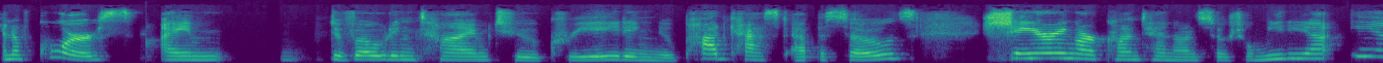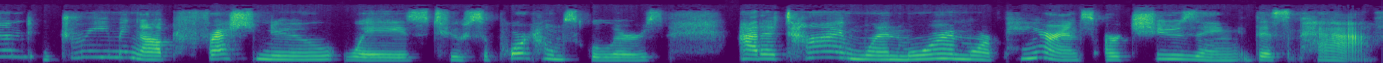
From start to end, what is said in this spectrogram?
and of course i'm devoting time to creating new podcast episodes sharing our content on social media, and dreaming up fresh new ways to support homeschoolers at a time when more and more parents are choosing this path.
